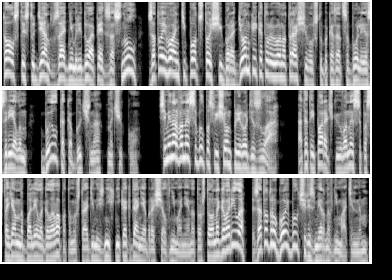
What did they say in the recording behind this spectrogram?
Толстый студент в заднем ряду опять заснул, зато его антипод с тощей бороденкой, которую он отращивал, чтобы казаться более зрелым, был, как обычно, на чеку. Семинар Ванессы был посвящен природе зла. От этой парочки у Ванессы постоянно болела голова, потому что один из них никогда не обращал внимания на то, что она говорила, зато другой был чрезмерно внимательным.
